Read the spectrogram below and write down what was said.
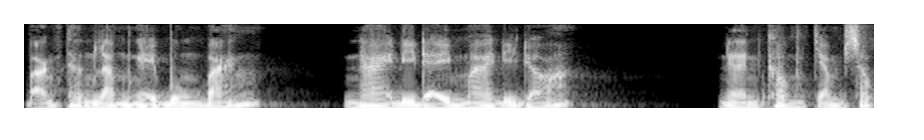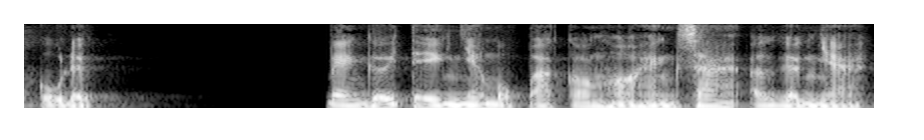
Bản thân làm nghề buôn bán, Nay đi đây mai đi đó, Nên không chăm sóc cụ được. Bèn gửi tiền nhờ một bà con họ hàng xa Ở gần nhà,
